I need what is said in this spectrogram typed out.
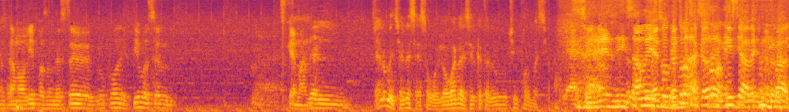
En Tamaulipas, donde este grupo directivo es el que manda. del... Ya no menciones eso, güey. Luego van a decir que tenemos mucha información. Sí, sí, sabes. Eso- esto lo saqué de la noticia, déjenme en paz.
